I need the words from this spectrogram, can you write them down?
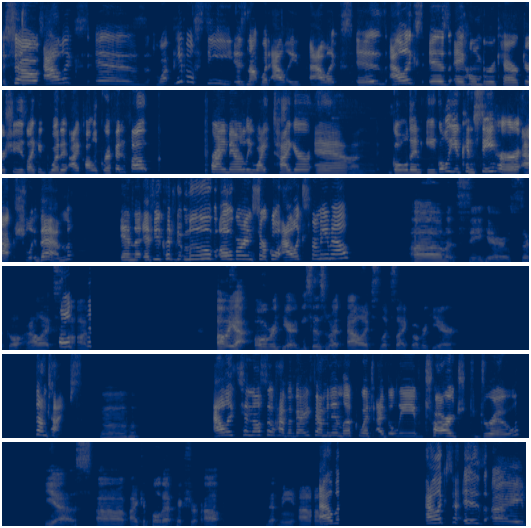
So Alex is what people see is not what Ali, Alex is. Alex is a homebrew character. She's like a, what I call a griffin folk, primarily white tiger and golden eagle. You can see her actually them in the. If you could move over and circle Alex for me, Mel. Um, let's see here. Circle Alex Hold on. Oh yeah, over here. This is what Alex looks like over here. Sometimes. Mm-hmm. Alex can also have a very feminine look, which I believe charged Drew. Yes. Um, I can pull that picture up. Let me. Um. Alex Alex is a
